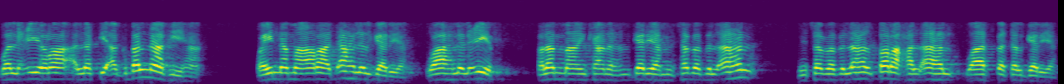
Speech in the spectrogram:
والعير التي أقبلنا فيها وإنما أراد أهل القرية وأهل العير. فلما أن كانت القرية من سبب الأهل من سبب الأهل طرح الأهل وأثبت القرية.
